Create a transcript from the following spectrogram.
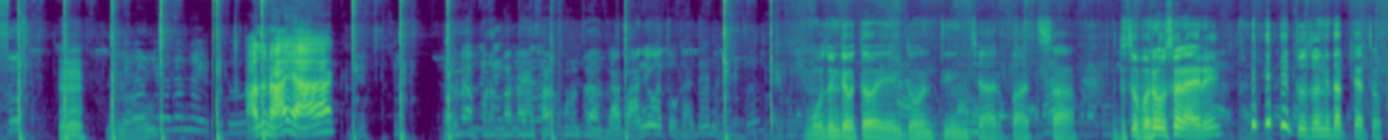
हम्म. अजून हाय या. परत माका हे अजून. मोजून ठेवतो. एक दोन तीन चार पाच सहा. तुझं भरोसा नाही रे. तुझं निदात त्याचं.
